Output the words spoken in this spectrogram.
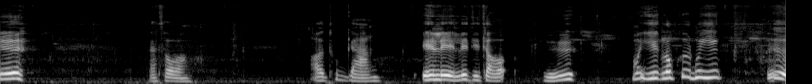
เออตาทอง เอาทุกอย่าง เอเล่เลยทีเถาะเออมาอีกลบขึ้นมาอีกเออ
